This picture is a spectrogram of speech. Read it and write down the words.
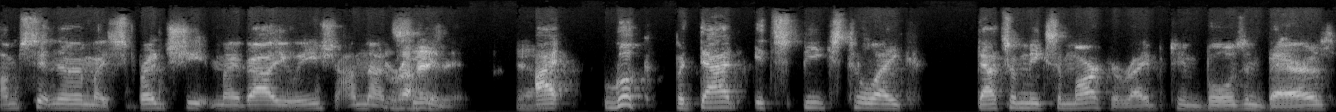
I'm sitting there on my spreadsheet and my valuation. I'm not Right. seeing it. Yeah. I look, but that it speaks to like that's what makes a marker, right? Between bulls and bears.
